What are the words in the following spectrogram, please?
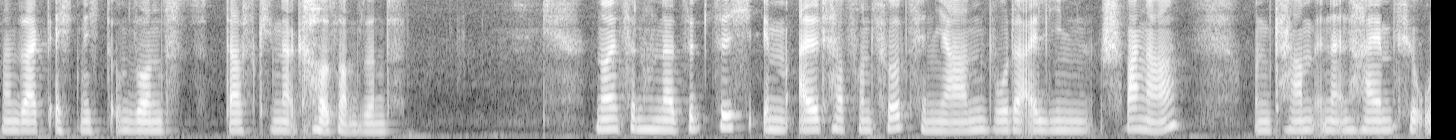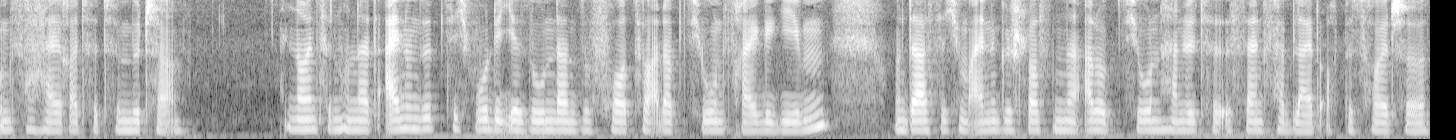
man sagt echt nicht umsonst, dass Kinder grausam sind. 1970 im Alter von 14 Jahren wurde Eileen schwanger und kam in ein Heim für unverheiratete Mütter. 1971 wurde ihr Sohn dann sofort zur Adoption freigegeben. Und da es sich um eine geschlossene Adoption handelte, ist sein Verbleib auch bis heute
